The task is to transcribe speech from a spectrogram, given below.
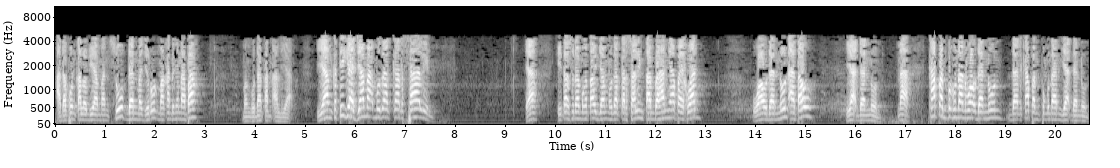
Adapun kalau dia mansub dan majrur maka dengan apa? Menggunakan alia. Yang ketiga jamak mudzakkar salim. Ya, kita sudah mengetahui jamak mudzakkar salim tambahannya apa kawan? Waw dan nun atau ya dan nun. Nah, kapan penggunaan waw dan nun dan kapan penggunaan ya dan nun?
